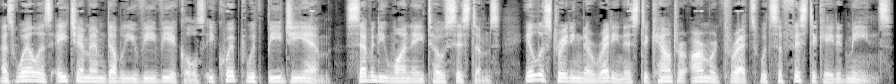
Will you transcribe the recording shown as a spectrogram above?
as well as HMMWV vehicles equipped with BGM-71A tow systems, illustrating their readiness to counter armored threats with sophisticated means.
